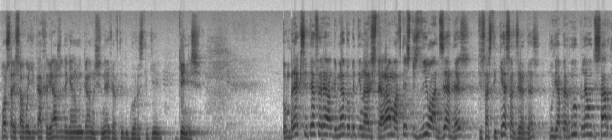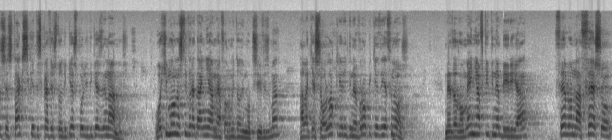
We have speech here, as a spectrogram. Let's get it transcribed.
όσα εισαγωγικά χρειάζονται για να μην κάνω συνέχεια αυτή την κουραστική κίνηση. Τον Brexit έφερε αντιμέτωπη την αριστερά με αυτές τις δύο ατζέντες, τις αστικές ατζέντες, που διαπερνούν πλέον τις άρχουσες τάξεις και τις καθεστωτικές πολιτικές δυνάμεις. Όχι μόνο στη Βρετανία με αφορμή το δημοψήφισμα, αλλά και σε ολόκληρη την Ευρώπη και διεθνώς. Με δεδομένη αυτή την εμπειρία, θέλω να θέσω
